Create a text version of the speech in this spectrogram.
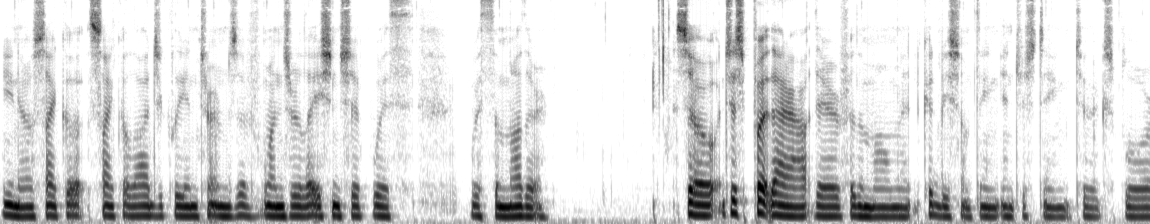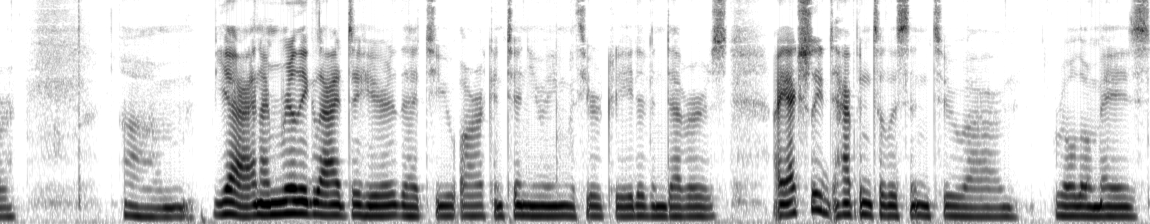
you know, psycho psychologically in terms of one's relationship with with the mother. So just put that out there for the moment. Could be something interesting to explore. Um, yeah, and I'm really glad to hear that you are continuing with your creative endeavors. I actually happened to listen to um, Rollo May's,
